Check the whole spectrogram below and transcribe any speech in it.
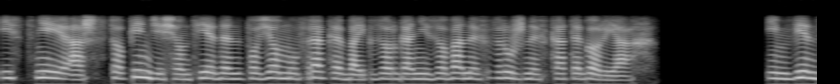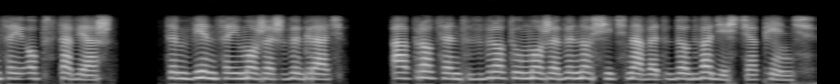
Istnieje aż 151 poziomów Rakebike zorganizowanych w różnych kategoriach. Im więcej obstawiasz, tym więcej możesz wygrać, a procent zwrotu może wynosić nawet do 25.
